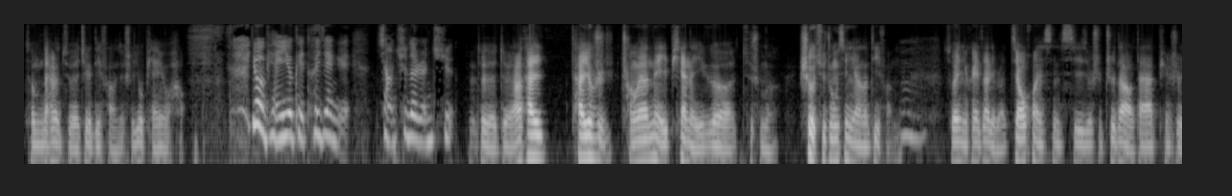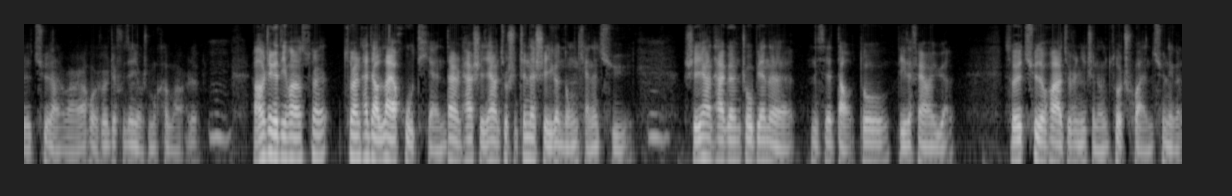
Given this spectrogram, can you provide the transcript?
所以我们当时觉得这个地方就是又便宜又好。又便宜又可以推荐给想去的人去。对对对，然后它它又是成为了那一片的一个就什么社区中心一样的地方嘛，嗯所以你可以在里边交换信息，就是知道大家平时去哪玩啊，或者说这附近有什么可玩的。嗯然后这个地方虽然虽然它叫濑户田，但是它实际上就是真的是一个农田的区域，嗯实际上它跟周边的那些岛都离得非常远，所以去的话就是你只能坐船去那个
